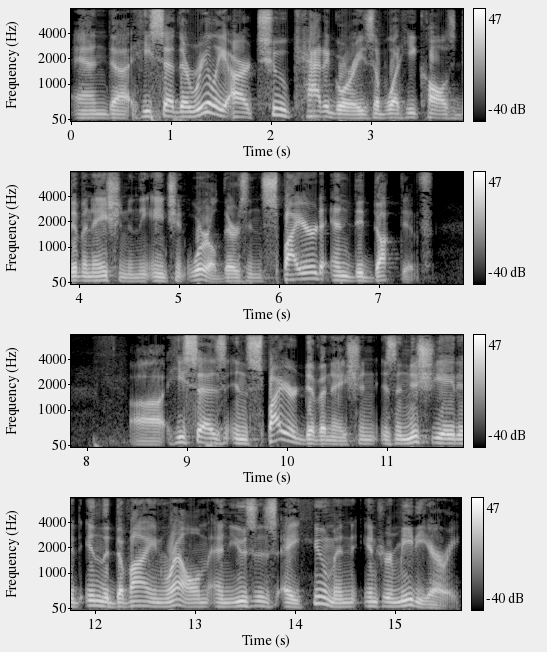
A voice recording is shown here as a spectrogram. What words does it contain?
and uh, he said there really are two categories of what he calls divination in the ancient world. There's inspired and deductive. Uh, he says inspired divination is initiated in the divine realm and uses a human intermediary.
